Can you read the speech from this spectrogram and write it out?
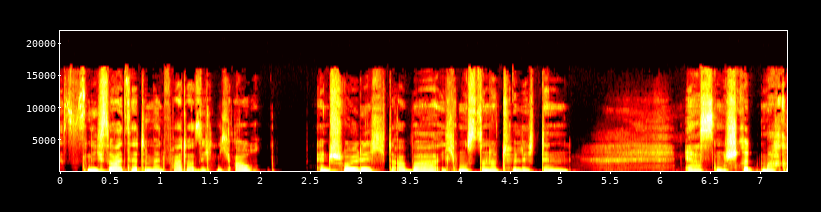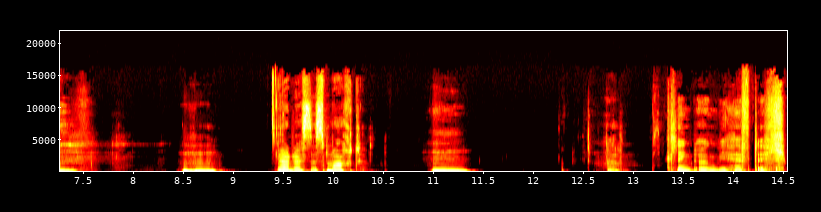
es ist nicht so, als hätte mein Vater sich nicht auch entschuldigt, aber ich musste natürlich den ersten Schritt machen. Mhm. Ja, das ist Macht. Mhm. Ja, klingt irgendwie heftig.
